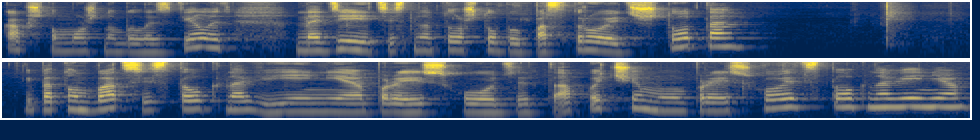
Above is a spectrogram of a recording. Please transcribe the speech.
как что можно было сделать, надеетесь на то, чтобы построить что-то, и потом бац, и столкновение происходит. А почему происходит столкновение?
